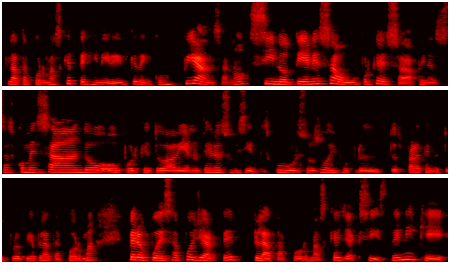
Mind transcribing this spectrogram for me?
plataformas que te generen, que den confianza, ¿no? Si no tienes aún, porque apenas estás comenzando, o porque todavía no tienes suficientes cursos o infoproductos para tener tu propia plataforma, pero puedes apoyarte plataformas que ya existen y que,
